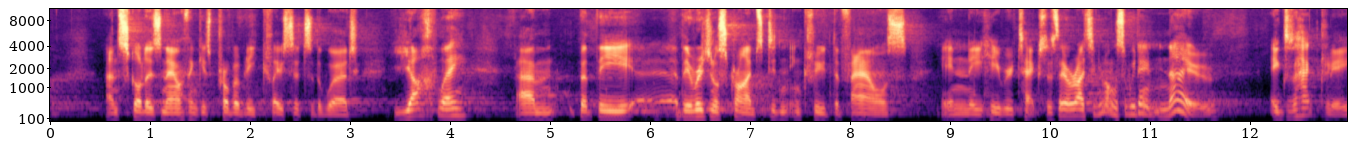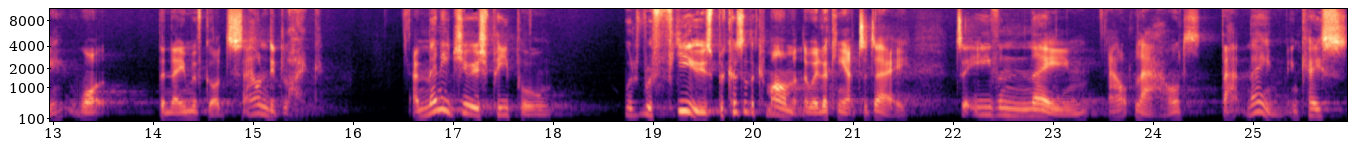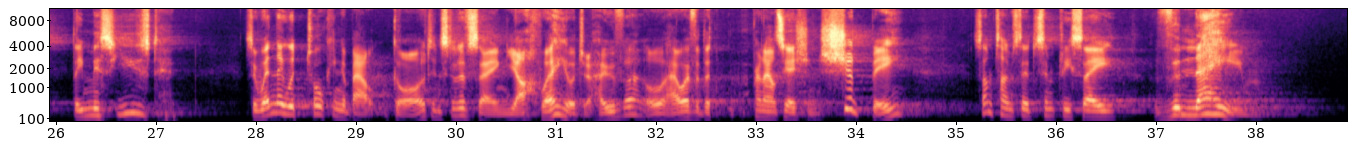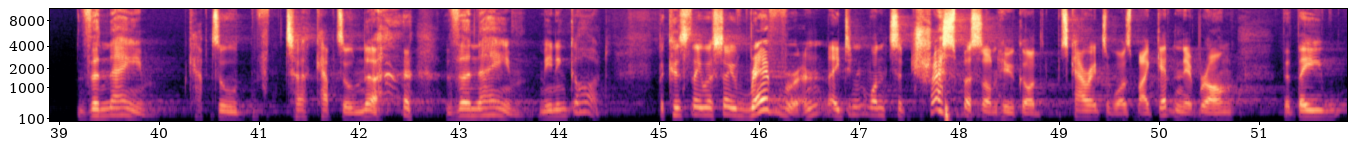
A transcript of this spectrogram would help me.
and scholars now think it's probably closer to the word Yahweh. Um, but the, uh, the original scribes didn't include the vowels in the Hebrew text as they were writing along, so we don't know exactly what the name of God sounded like. And many Jewish people would refuse, because of the commandment that we're looking at today, to even name out loud that name in case they misused it. So when they were talking about God, instead of saying Yahweh or Jehovah or however the pronunciation should be, sometimes they'd simply say the name. The name, capital T, capital N, the name, meaning God. Because they were so reverent, they didn't want to trespass on who God's character was by getting it wrong, that they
